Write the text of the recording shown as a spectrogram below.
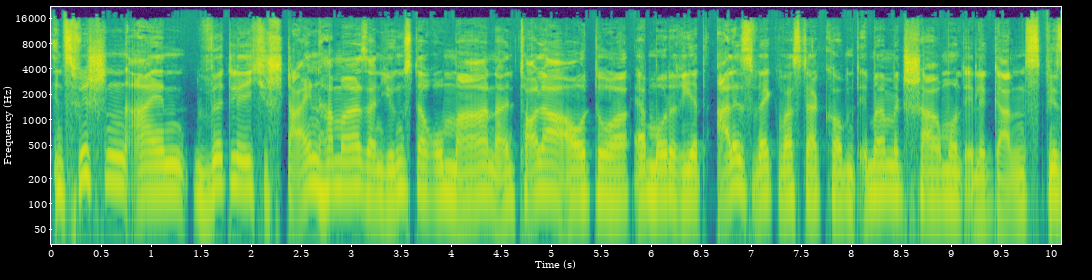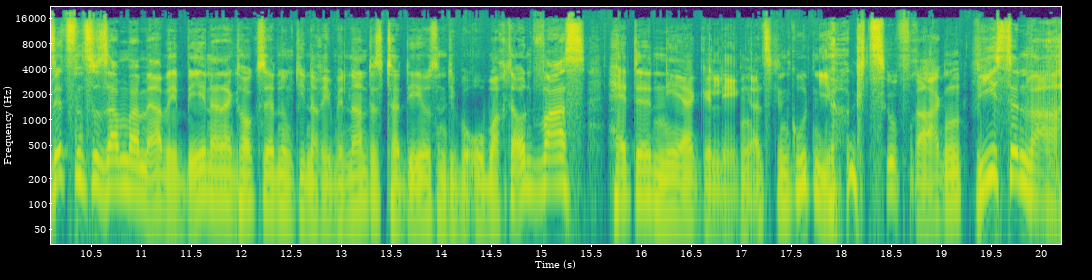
Inzwischen ein wirklich Steinhammer, sein jüngster Roman, ein toller Autor. Er moderiert alles weg, was da kommt, immer mit Charme und Eleganz. Wir sitzen zusammen beim RBB in einer Talksendung, die nach ihm benannt ist, Thaddeus und die Beobachter. Und was hätte näher gelegen, als den guten Jörg zu fragen, wie es denn war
